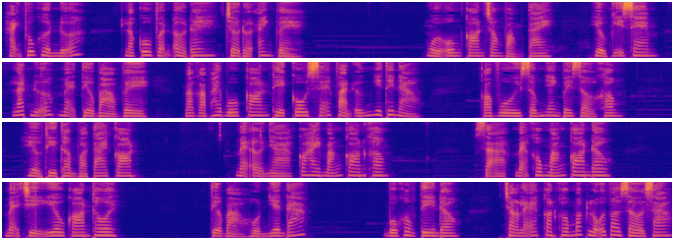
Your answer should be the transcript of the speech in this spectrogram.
Hạnh phúc hơn nữa là cô vẫn ở đây chờ đợi anh về. Ngồi ôm con trong vòng tay, Hiểu nghĩ xem lát nữa mẹ Tiểu Bảo về mà gặp hai bố con thì cô sẽ phản ứng như thế nào? Có vui giống như anh bây giờ không? Hiểu thì thầm vào tai con. Mẹ ở nhà có hay mắng con không? Dạ mẹ không mắng con đâu. Mẹ chỉ yêu con thôi. Tiểu Bảo hồn nhiên đáp. Bố không tin đâu. Chẳng lẽ con không mắc lỗi bao giờ sao?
